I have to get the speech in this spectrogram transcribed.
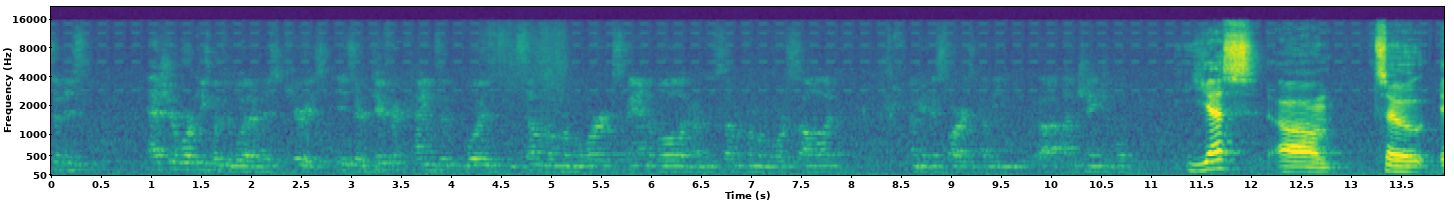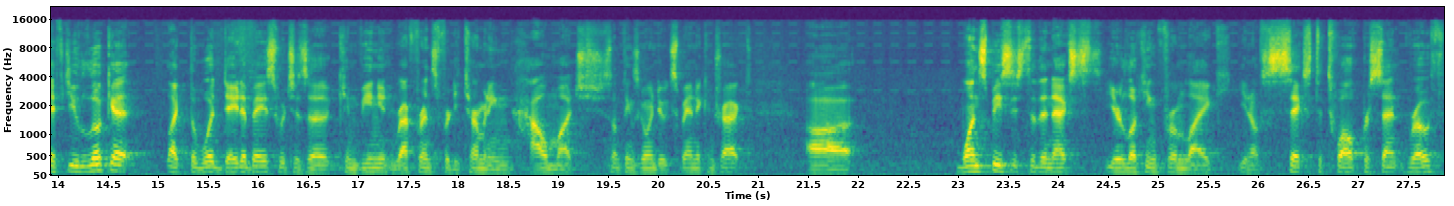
So does, as you're working with the wood, I'm just curious, is there different kinds of woods, and some of them are more expandable, and some of them are more solid? I mean, as far as, I mean, uh, unchangeable? Yes. Um, so if you look at like the wood database, which is a convenient reference for determining how much something's going to expand and contract, uh, one species to the next, you're looking from like, you know, six to twelve percent growth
